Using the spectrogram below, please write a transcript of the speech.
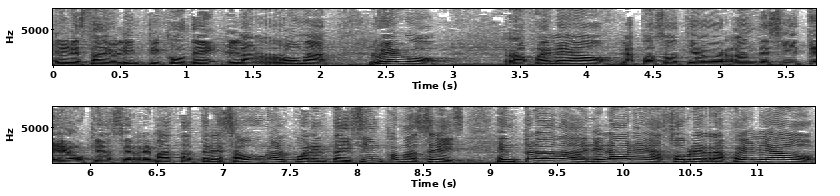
en el Estadio Olímpico de la Roma. Luego, Rafael Leao la pasó a Tiago Hernández y Teo que hace remata 3 a 1 al 45 más 6. Entrada en el área sobre Rafael Leao.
